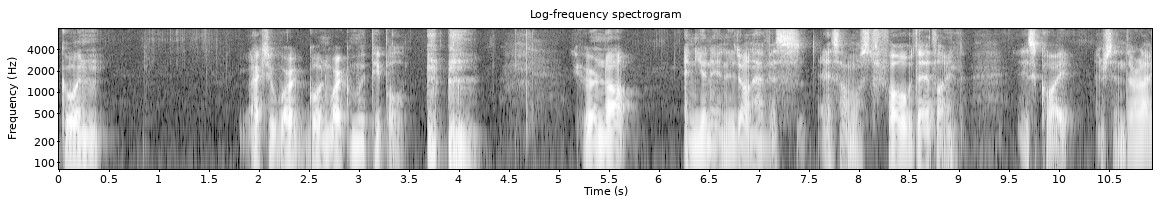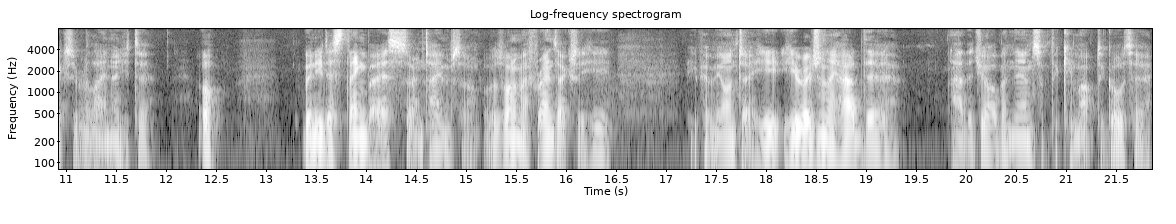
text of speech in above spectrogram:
going actually work going working with people who are not in uni and they don't have this it's almost full deadline is quite interesting. They're actually relying on you to oh, we need this thing by a certain time. So it was one of my friends actually, he he put me onto it. He he originally had the had the job and then something came up to go to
